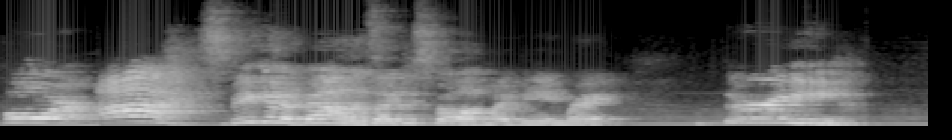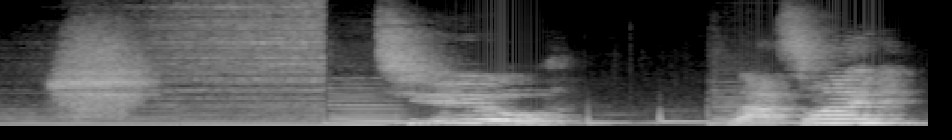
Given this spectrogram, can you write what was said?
Four. Ah, speaking of balance, I just fell off my beam, right? Three, two, last one,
